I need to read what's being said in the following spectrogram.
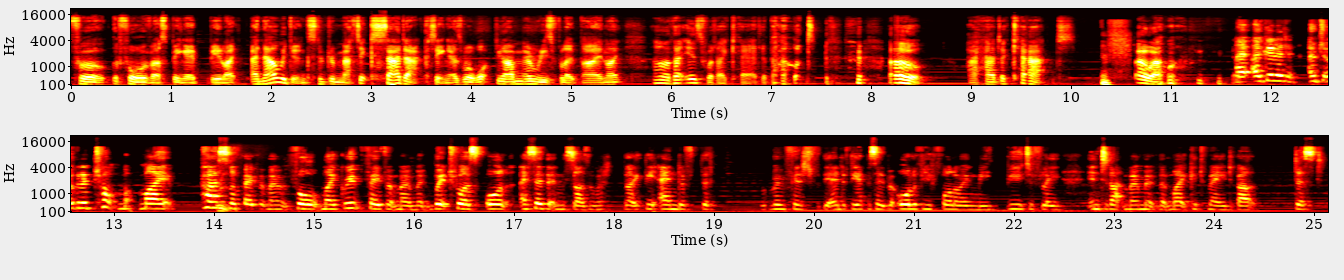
for the four of us being able to be like, and now we're doing some dramatic sad acting as we're watching our memories float by, and like, oh, that is what I cared about. oh, I had a cat. oh well. I, I'm gonna I'm gonna top m- my personal favorite moment for my group favorite moment, which was all I said that in the start, which like the end of the when we finished for the end of the episode, but all of you following me beautifully into that moment that Mike had made about just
